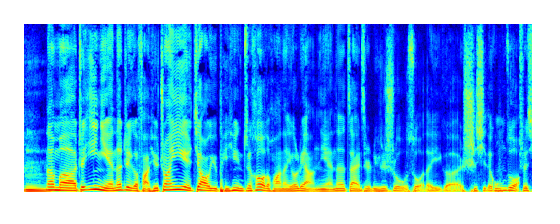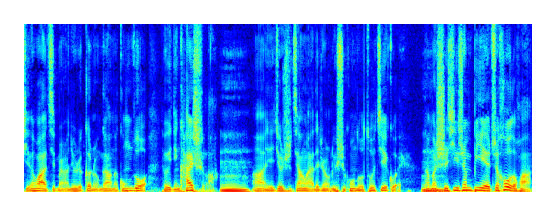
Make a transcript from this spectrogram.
嗯，那么这一年的这个法学专业教育培训之后的话呢，有两年呢在这律师事务所的一个实习的工作。实习的话，基本上就是各种各样的工作就已经开始了。嗯，啊，也就是将来的这种律师工作做接轨。那么实习生毕业之后的话，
